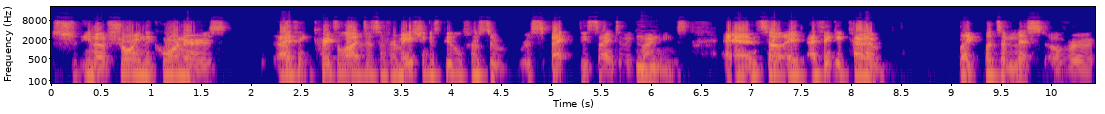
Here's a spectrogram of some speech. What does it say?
sh- you know shoring the corners i think creates a lot of disinformation because people are supposed to respect these scientific mm-hmm. findings and so it, i think it kind of like puts a mist over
